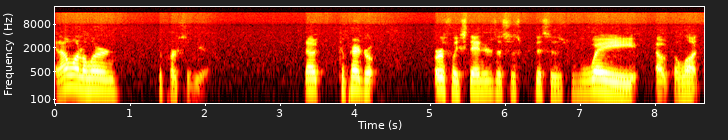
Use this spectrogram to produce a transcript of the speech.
And I want to learn to persevere. Now, compared to earthly standards, this is this is way out to lunch.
